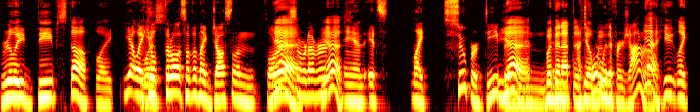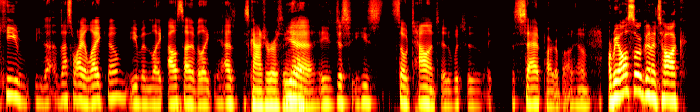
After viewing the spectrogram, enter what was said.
really deep stuff like Yeah, like he'll throw out something like Jocelyn Flores Yeah, or whatever. yes. And it's like super deep. Yeah, and, but then at the- a totally different genre. yeah he like he he- that's why i like him even like outside of it like has His controversy. yeah he's just he's so talented which is like the sad part about him Are we also going to talk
